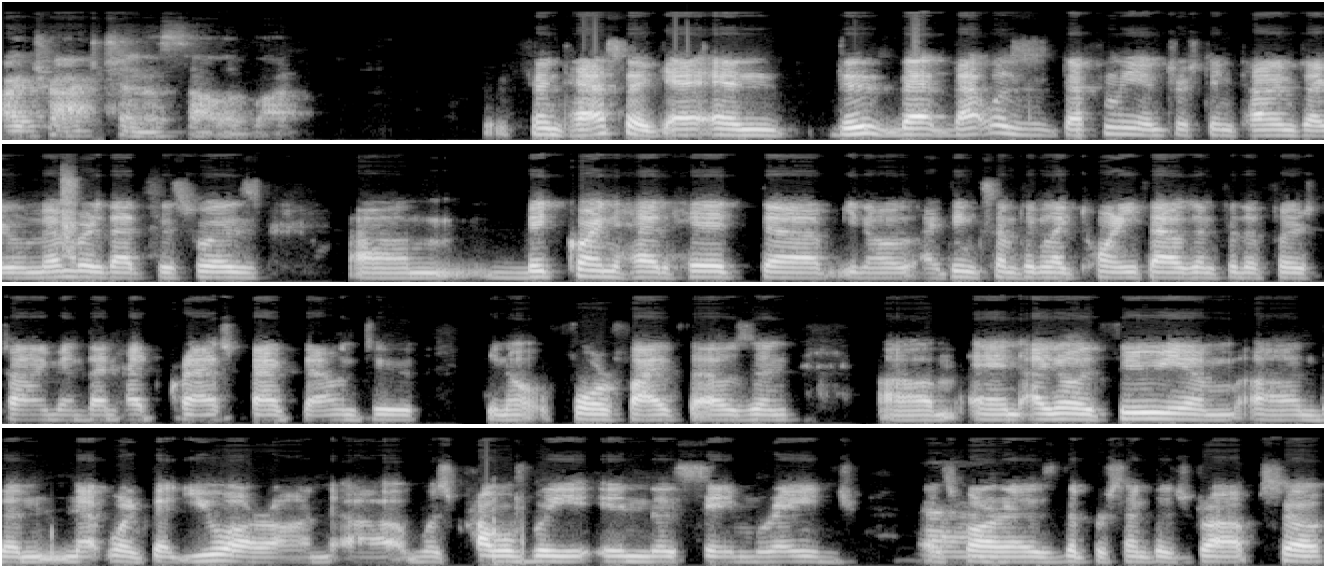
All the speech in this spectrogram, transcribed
our traction as solid block. Fantastic. And th- that that was definitely interesting times. I remember that this was um, Bitcoin had hit, uh, you know, I think something like 20,000 for the first time and then had crashed back down to, you know, four or 5,000. Um, and I know Ethereum, uh, the network that you are on, uh, was probably in the same range as far as the percentage drop. So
